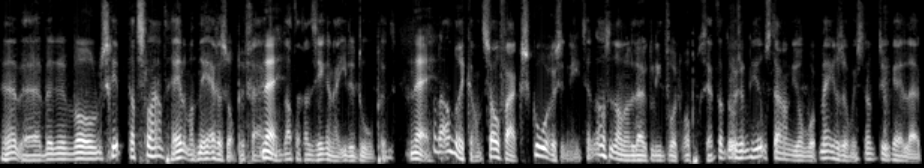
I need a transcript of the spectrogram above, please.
We hebben een woonschip. Dat slaat helemaal nergens op in feite. Nee. Om dat te gaan zingen naar ieder doelpunt. Nee. Aan de andere kant, zo vaak scoren ze niet. En als er dan een leuk lied wordt opgezet, dat door zo'n heel stadion wordt meegezongen, is dat natuurlijk heel leuk.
